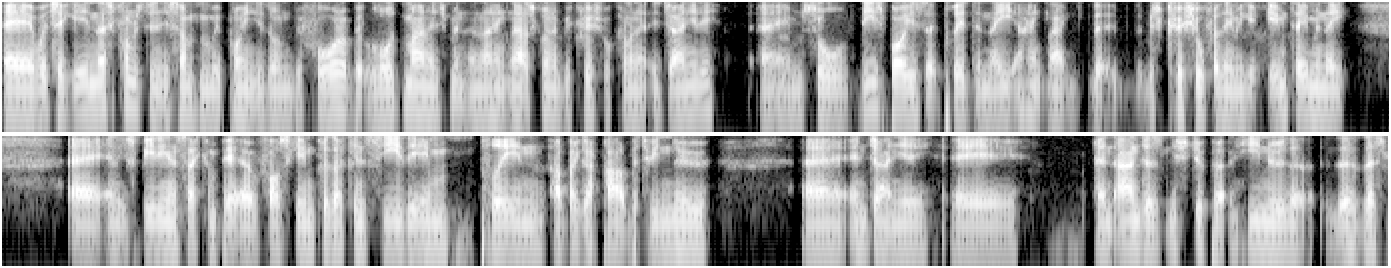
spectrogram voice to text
uh, which again, this comes down to something we pointed on before about load management, and I think that's going to be crucial coming into January. Um, so these boys that played tonight, I think that, that it was crucial for them to get game time tonight uh, and experience a competitive first game because I can see them playing a bigger part between now uh, and January. Uh, and Ange isn't stupid. He knew that this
